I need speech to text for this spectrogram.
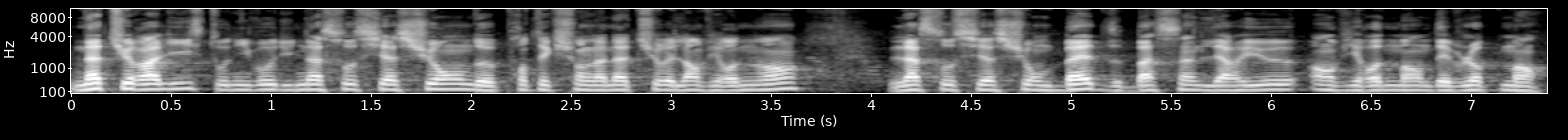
naturaliste au niveau d'une association de protection de la nature et de l'environnement, l'association BED, Bassin de l'Erieux, Environnement, Développement.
